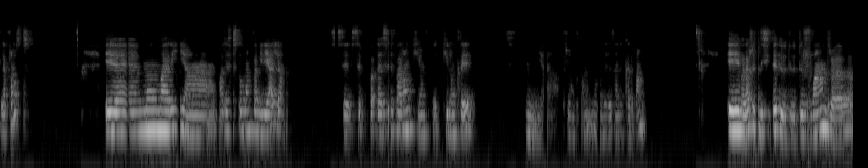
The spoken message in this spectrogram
la France. Et euh, mon mari a un, restaurant familial. C'est ses parents qui, ont, qui l'ont créé il y a très longtemps, dans les années 80. Et voilà, j'ai décidé de, de, de joindre, euh,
